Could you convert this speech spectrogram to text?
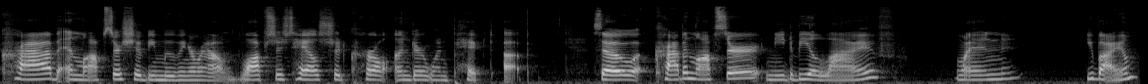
crab and lobster should be moving around. Lobster's tails should curl under when picked up. So, crab and lobster need to be alive when you buy them,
